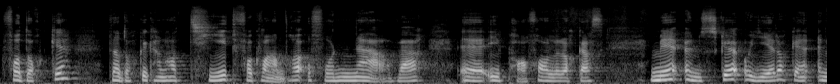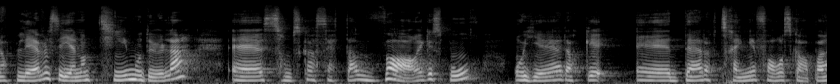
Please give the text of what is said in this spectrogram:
for dere der dere kan ha tid for hverandre og få nærvær eh, i parforholdet deres. Vi ønsker å gi dere en opplevelse gjennom ti moduler eh, som skal sette varige spor og gi dere eh, det dere trenger for å skape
